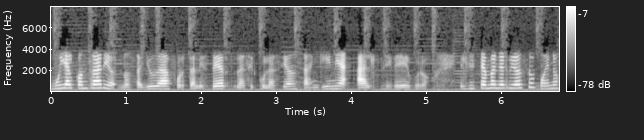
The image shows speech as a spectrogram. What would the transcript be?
Muy al contrario, nos ayuda a fortalecer la circulación sanguínea al cerebro. El sistema nervioso, bueno,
